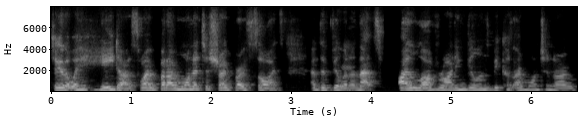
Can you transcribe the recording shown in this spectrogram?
to go the way he does. So, I, but I wanted to show both sides of the villain, mm. and that's I love writing villains because I want to know.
